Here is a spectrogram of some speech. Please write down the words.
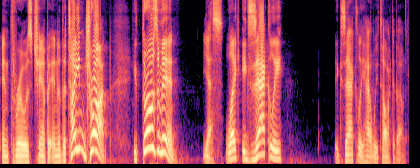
and throws Ciampa into the Titantron. He throws him in Yes. like exactly, exactly how we talked about it.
